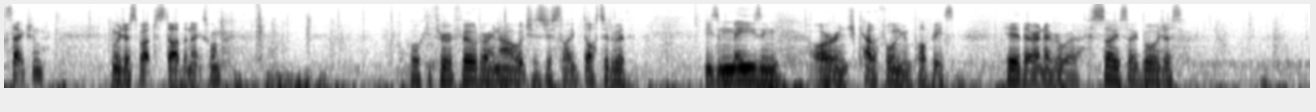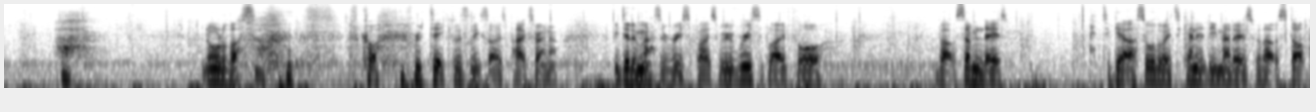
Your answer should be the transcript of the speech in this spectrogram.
section. And we're just about to start the next one. Walking through a field right now, which is just like dotted with these amazing orange Californian poppies here, there, and everywhere. So, so gorgeous. and all of us have got ridiculously sized packs right now. We did a massive resupply, so we've resupplied for about seven days to get us all the way to Kennedy Meadows without a stop.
